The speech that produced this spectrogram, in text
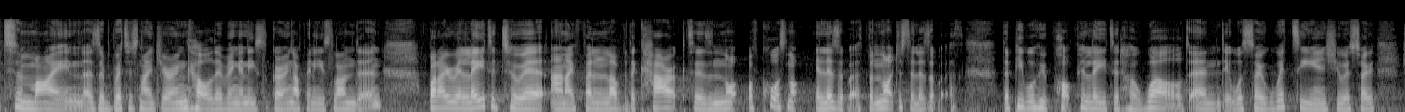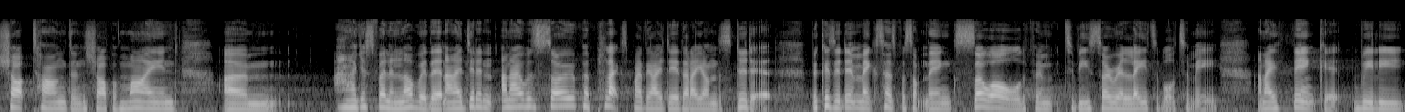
to mine as a British Nigerian girl living in East, growing up in East London, but I related to it and I fell in love with the characters and not, of course, not Elizabeth, but not just Elizabeth, the people who populated her world, and it was so witty and she was so sharp-tongued and sharp of mind. Um, and I just fell in love with it. And I didn't, and I was so perplexed by the idea that I understood it because it didn't make sense for something so old for, to be so relatable to me. And I think it really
